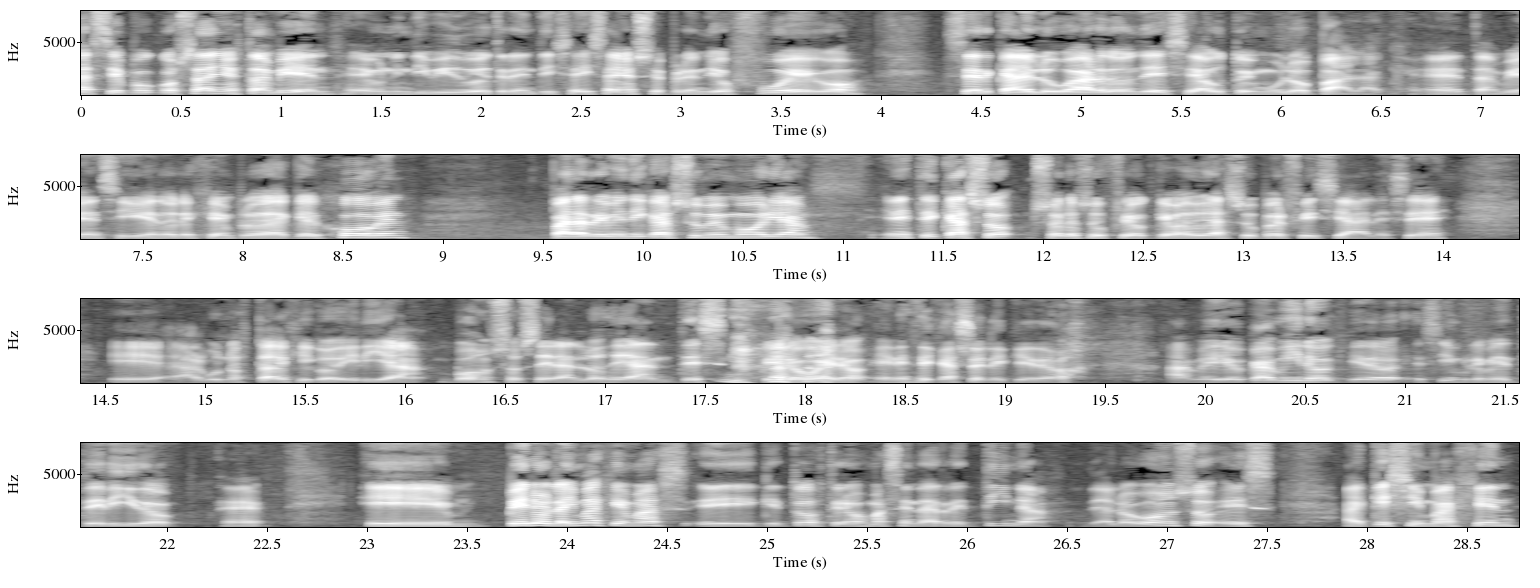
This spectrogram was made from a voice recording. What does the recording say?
hace pocos años también, un individuo de 36 años se prendió fuego cerca del lugar donde se autoinmuló Palak. también siguiendo el ejemplo de aquel joven, para reivindicar su memoria. En este caso, solo sufrió quemaduras superficiales. Eh, algún nostálgico diría, bonzos eran los de antes, pero bueno, en este caso le quedó a medio camino, quedó simplemente herido. ¿eh? Eh, pero la imagen más que todos tenemos más en la retina de Alobonzo es aquella imagen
